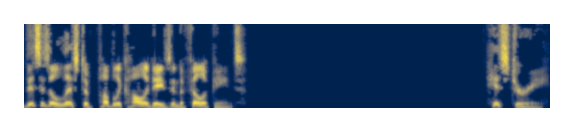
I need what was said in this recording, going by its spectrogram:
This is a list of public holidays in the Philippines. History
